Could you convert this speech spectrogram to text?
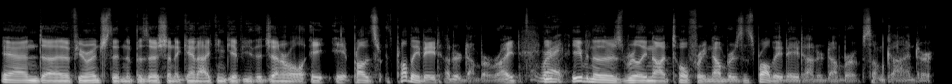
And uh, if you're interested in the position, again, I can give you the general. It, it probably it's probably an 800 number, right? Right. Even, even though there's really not toll free numbers, it's probably an 800 number of some kind or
